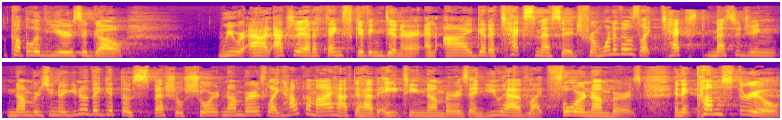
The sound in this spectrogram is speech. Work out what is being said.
A couple of years ago, we were at actually at a Thanksgiving dinner, and I get a text message from one of those like text messaging numbers. You know, you know they get those special short numbers. Like, how come I have to have 18 numbers and you have like four numbers? And it comes through,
